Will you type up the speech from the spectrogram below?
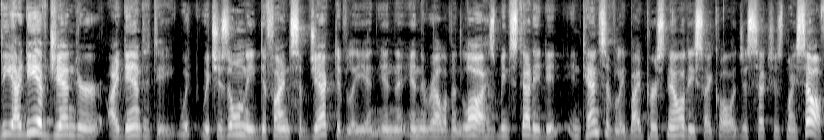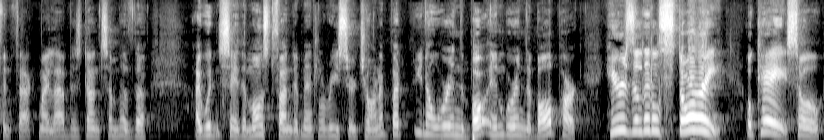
the idea of gender identity, which is only defined subjectively in, in, the, in the relevant law, has been studied intensively by personality psychologists such as myself. In fact, my lab has done some of the, I wouldn't say the most fundamental research on it, but you know, we're in the, we're in the ballpark. Here's a little story. Okay, so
